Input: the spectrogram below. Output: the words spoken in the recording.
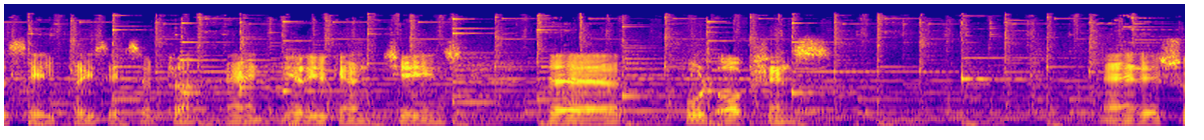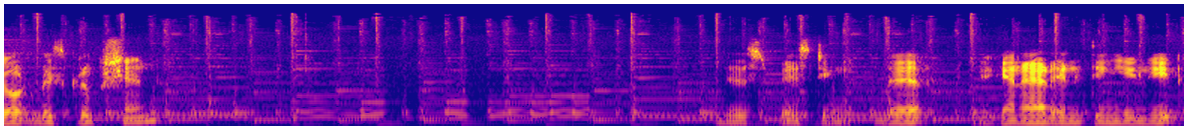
the sale price etc and here you can change the food options and a short description. Just pasting there. You can add anything you need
